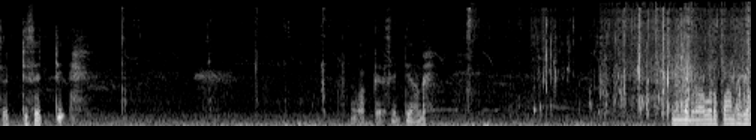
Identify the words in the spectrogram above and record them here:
സെറ്റ് സെറ്റ് ഓക്കെ സെറ്റ് കണ്ടേ. ഇങ്ങനെ ബ്രാവോടെ പാണ്ടൊക്കെ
